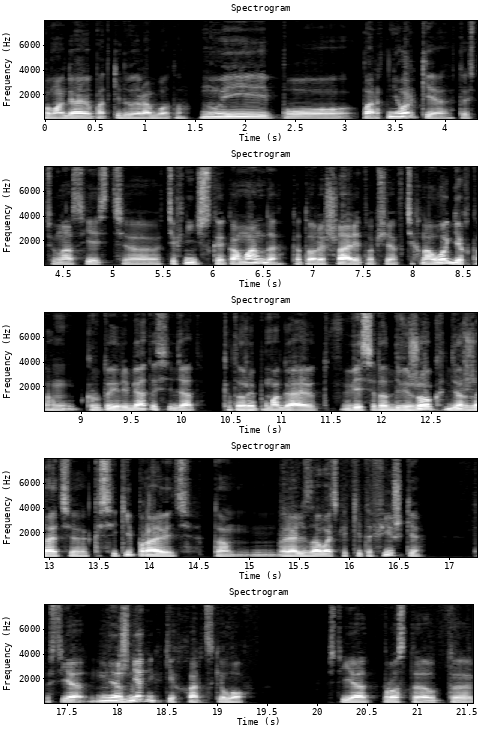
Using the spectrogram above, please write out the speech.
помогаю, подкидываю работу. Ну и по партнерке, то есть у нас есть э, техническая команда, которая шарит вообще в технологиях, там крутые ребята сидят, которые помогают весь этот движок держать, э, косяки править, там реализовать какие-то фишки. То есть я, у меня же нет никаких хард-скиллов. То есть я просто вот, э,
